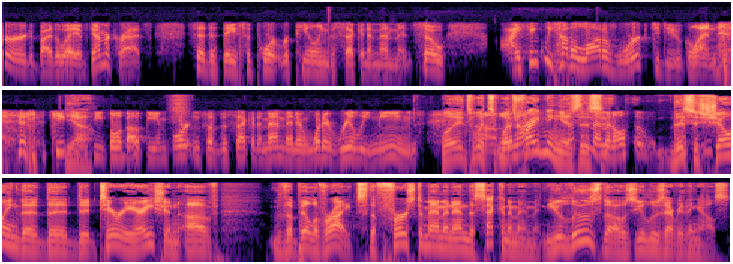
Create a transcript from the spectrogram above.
third, by the way, of Democrats said that they support repealing the Second Amendment. So I think we have a lot of work to do, Glenn, teaching Yeah. people about the importance of the Second Amendment and what it really means. Well, it's what's Um, what's frightening is this. Also this is showing the the deterioration of the Bill of Rights, the First Amendment and the Second Amendment. You lose those, you lose everything else.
